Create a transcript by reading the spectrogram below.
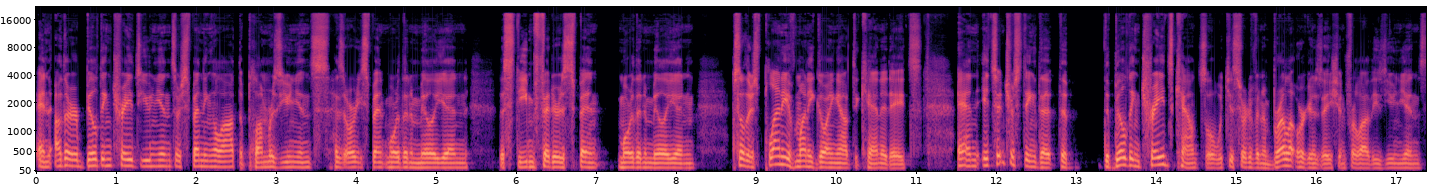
And other building trades unions are spending a lot. The plumbers unions has already spent more than a million. The steam fitters spent more than a million. So there's plenty of money going out to candidates. And it's interesting that the the Building Trades Council, which is sort of an umbrella organization for a lot of these unions,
